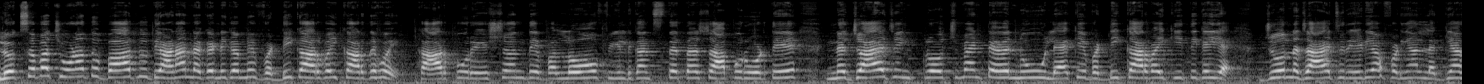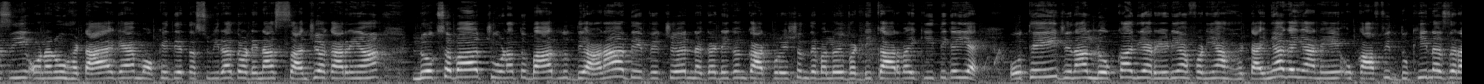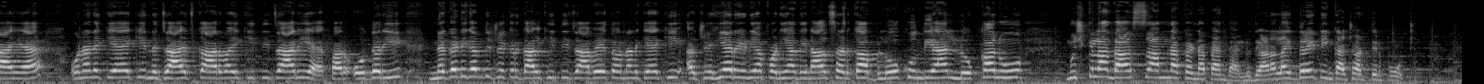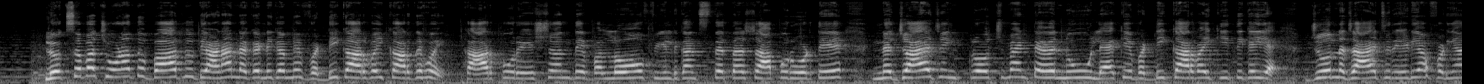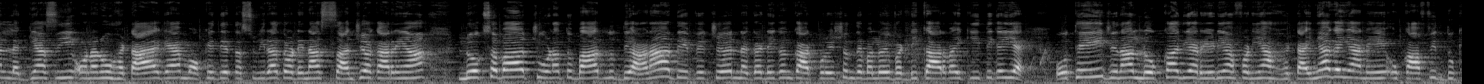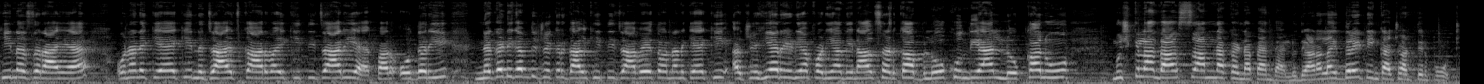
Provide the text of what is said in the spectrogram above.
ਲੋਕ ਸਭਾ ਚੋਣਾਂ ਤੋਂ ਬਾਅਦ ਲੁਧਿਆਣਾ ਨਗਰ ਨਿਗਮ ਨੇ ਵੱਡੀ ਕਾਰਵਾਈ ਕਰਦੇ ਹੋਏ ਕਾਰਪੋਰੇਸ਼ਨ ਦੇ ਵੱਲੋਂ ਫੀਲਡਗੰਜ ਸਥਿਤ ਸ਼ਾਹਪੁਰ ਰੋਡ ਤੇ ਨਜਾਇਜ਼ ਇਨਕਰੋਚਮੈਂਟ ਨੂੰ ਲੈ ਕੇ ਵੱਡੀ ਕਾਰਵਾਈ ਕੀਤੀ ਗਈ ਹੈ। ਜੋ ਨਜਾਇਜ਼ ਰੇੜੀਆਂ ਫੜੀਆਂ ਲੱਗੀਆਂ ਸੀ, ਉਹਨਾਂ ਨੂੰ ਹਟਾਇਆ ਗਿਆ। ਮੌਕੇ ਦੀਆਂ ਤਸਵੀਰਾਂ ਤੁਹਾਡੇ ਨਾਲ ਸਾਂਝੀਆਂ ਕਰ ਰਹੇ ਹਾਂ। ਲੋਕ ਸਭਾ ਚੋਣਾਂ ਤੋਂ ਬਾਅਦ ਲੁਧਿਆਣਾ ਦੇ ਵਿੱਚ ਨਗਰ ਨਿਗਮ ਕਾਰਪੋਰੇਸ਼ਨ ਦੇ ਵੱਲੋਂ ਇਹ ਵੱਡੀ ਕਾਰਵਾਈ ਕੀਤੀ ਗਈ ਹੈ। ਉੱਥੇ ਹੀ ਜਿਨ੍ਹਾਂ ਲੋਕਾਂ ਦੀਆਂ ਰੇੜੀਆਂ ਫੜੀਆਂ ਹਟਾਈਆਂ ਗਈਆਂ ਨੇ, ਉਹ ਕਾਫੀ ਦੁਖੀ ਨਜ਼ਰ ਆਏ ਹੈ। ਉਹਨਾਂ ਨੇ ਕਿਹਾ ਹੈ ਕਿ ਨਜਾਇਜ਼ ਕਾਰਵਾਈ ਕੀਤੀ ਜਾ ਰਹੀ ਹੈ, ਪਰ ਉਧਰ ਹੀ ਨਗਰ ਨਿਗਮ ਦੀ ਜੇਕਰ ਗੱਲ ਕੀਤੀ ਜਾਵੇ ਤਾਂ ਉਹਨਾਂ ਨੇ ਕਿਹਾ ਕਿ ਅਜਿਹੀਆਂ ਰੇੜੀਆਂ ਫੜੀਆਂ ਦੇ ਨਾਲ ਸੜਕਾਂ ਬਲੌਕ ਹੁੰਦੀਆਂ ਲੋਕਾਂ ਨੂੰ ਮੁਸ਼ਕਲਾਂ ਦਾ ਸਾਹਮਣਾ ਕਰਨਾ ਪੈਂਦਾ ਹੈ। ਲੁਧਿਆਣਾ ਲਾਈਵ ਦੇ ਲਈ ਟਿੰਕਾ ਚੌਟ ਦੀ ਰਿਪੋਰਟ। ਲੋਕ ਸਭਾ ਚੋਣਾਂ ਤੋਂ ਬਾਅਦ ਲੁਧਿਆਣਾ ਨਗਰ ਨਿਗਮ ਨੇ ਵੱਡੀ ਕਾਰਵਾਈ ਕਰਦੇ ਹੋਏ ਕਾਰਪੋਰੇਸ਼ਨ ਦੇ ਵੱਲੋਂ ਫੀਲਡਗੰਜ ਸਥਿਤ ਸ਼ਾਹਪੁਰ ਰੋਡ ਤੇ ਨਜਾਇਜ਼ ਇੰਕਰੋਚਮੈਂਟ ਨੂੰ ਲੈ ਕੇ ਵੱਡੀ ਕਾਰਵਾਈ ਕੀਤੀ ਗਈ ਹੈ। ਜੋ ਨਜਾਇਜ਼ ਰੇੜੀਆਂ ਫੜੀਆਂ ਲੱਗੀਆਂ ਸੀ, ਉਹਨਾਂ ਨੂੰ ਹਟਾਇਆ ਗਿਆ। ਮੌਕੇ ਦੀਆਂ ਤਸਵੀਰਾਂ ਤੁਹਾਡੇ ਨਾਲ ਸਾਂਝੀਆਂ ਕਰ ਰਹੇ ਹਾਂ। ਲੋਕ ਸਭਾ ਚੋਣਾਂ ਤੋਂ ਬਾਅਦ ਲੁਧਿਆਣਾ ਦੇ ਵਿੱਚ ਨਗਰ ਨਿਗਮ ਕਾਰਪੋਰੇਸ਼ਨ ਦੇ ਵੱਲੋਂ ਇਹ ਵੱਡੀ ਕਾਰਵਾਈ ਕੀਤੀ ਗਈ ਹੈ। ਉੱਥੇ ਹੀ ਜਿਨ੍ਹਾਂ ਲੋਕਾਂ ਦੀਆਂ ਰੇੜੀਆਂ ਫੜੀਆਂ ਹਟਾਈਆਂ ਗਈਆਂ ਨੇ, ਉਹ ਕਾਫੀ ਦੁਖੀ ਨਜ਼ਰ ਆਏ ਹੈ। ਉਹਨਾਂ ਨੇ ਕਿਹਾ ਹੈ ਕਿ ਨਜਾਇਜ਼ ਕਾਰਵਾਈ ਕੀਤੀ ਜਾ ਰਹੀ ਹੈ, ਪਰ ਉਧਰ ਹੀ ਨਗਰ ਨਿਗਮ ਦੀ ਜੇਕਰ ਗੱਲ ਕੀਤੀ ਜਾਵੇ ਤਾਂ ਉਹਨਾਂ ਨੇ ਕਿਹਾ ਕਿ ਅਜਿਹੀਆਂ ਰੇੜੀਆਂ ਫੜੀਆਂ ਦੇ ਨਾਲ ਸੜਕਾਂ ਬਲੌਕ ਹੁੰਦੀਆਂ ਲੋਕਾਂ ਨੂੰ ਮੁਸ਼ਕਲਾਂ ਦਾ ਸਾਹਮਣਾ ਕਰਨਾ ਪੈਂਦਾ ਹੈ। ਲੁਧਿਆਣਾ ਲਾਈਵ ਦੇ ਲਈ ਟਿੰਕਾ ਚੌਟ ਦੀ ਰਿਪੋਰਟ।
